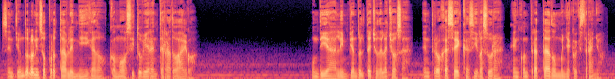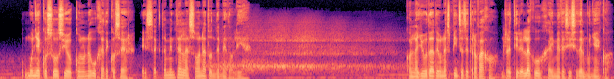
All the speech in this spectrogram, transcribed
sentí un dolor insoportable en mi hígado, como si tuviera enterrado algo. Un día, limpiando el techo de la choza, entre hojas secas y basura, encontré atado un muñeco extraño. Un muñeco sucio con una aguja de coser, exactamente en la zona donde me dolía. Con la ayuda de unas pinzas de trabajo, retiré la aguja y me deshice del muñeco,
